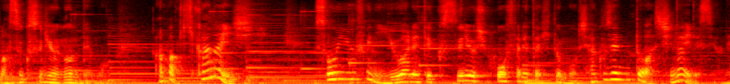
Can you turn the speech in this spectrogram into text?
増す薬を飲んでもあんま効かないしそういうふうに言われて薬を処方された人も釈然とはしないですよね。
